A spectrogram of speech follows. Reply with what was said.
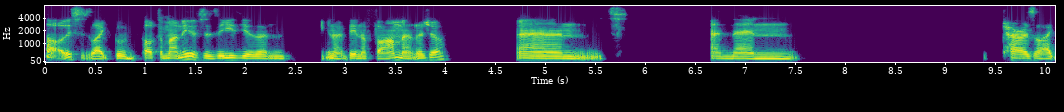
oh, this is like good pocket money. This is easier than, you know, being a farm manager. And and then Kara's like,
